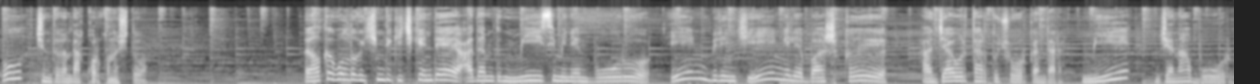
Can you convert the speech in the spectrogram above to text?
Бул чындыгында коркунучтуу алкоголдук ичимдик ичкенде адамдын мээси менен боору эң биринчи эң эле башкы жабыр тартуучу органдар мээ жана боор.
